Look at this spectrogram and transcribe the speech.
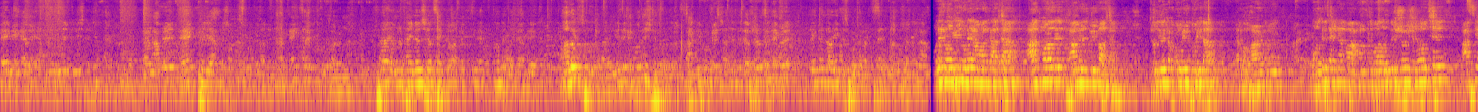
ব্যাংকে গেলে আপনি নিজের জিনিসটা ঠিক কারণ আপনি ব্যাংক হইলে আপনি সব কিছু করতে পারবেন না। ব্যাংক ছাড়া কিছু করতে পারবেন না। তাই আপনার ফাইন্যান্সিয়াল সেক্টর আপনাকে চিন্তা করতে হবে যাতে আপনি ভালো কিছু করতে পারেন। নিজেকে প্রতিষ্ঠিত করতে পারেন। চাকরি করবেন, সাথে সাথে ব্যবসারও চিন্তা করে দেখবেন কিছু করতে পারতেছেন। মানুষ আপনাকে ওরে নবী ওরে আমার কাঁচা আত্মরাদের ঘামের তুই যদিও এটা কবির কবিতা এত হার্ড বলতে চাই না বা আমার বলার উদ্দেশ্য সেটা হচ্ছে আজকে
